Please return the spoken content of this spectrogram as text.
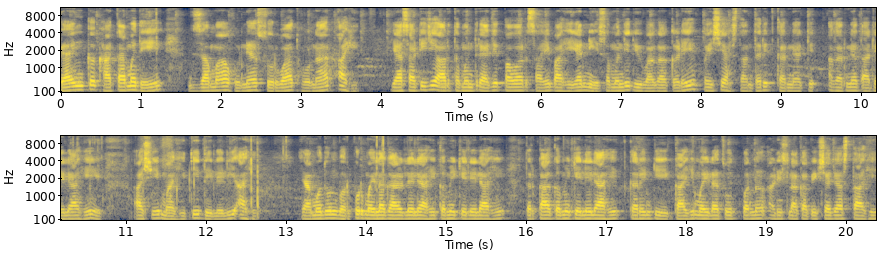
बँक खात्यामध्ये जमा होण्यास सुरुवात होणार आहे. यासाठी जे अर्थमंत्री अजित पवार साहेब आहे यांनी संबंधित विभागाकडे पैसे हस्तांतरित करण्यात करण्यात आलेले आहे अशी माहिती दिलेली आहे. यामधून भरपूर महिला गाळलेल्या आहे कमी केलेल्या आहे. तर का कमी केलेल्या आहेत? कारण की काही महिलाचं उत्पन्न अडीच लाखापेक्षा जास्त आहे.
